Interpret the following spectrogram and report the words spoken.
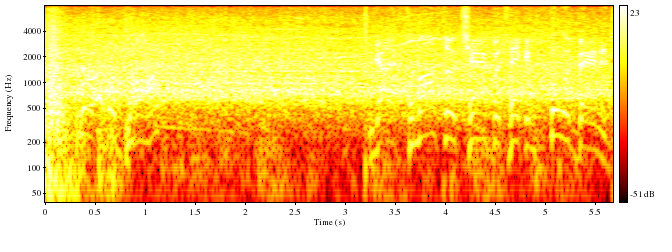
Another bomb. Tommaso Ciampa taking full advantage.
